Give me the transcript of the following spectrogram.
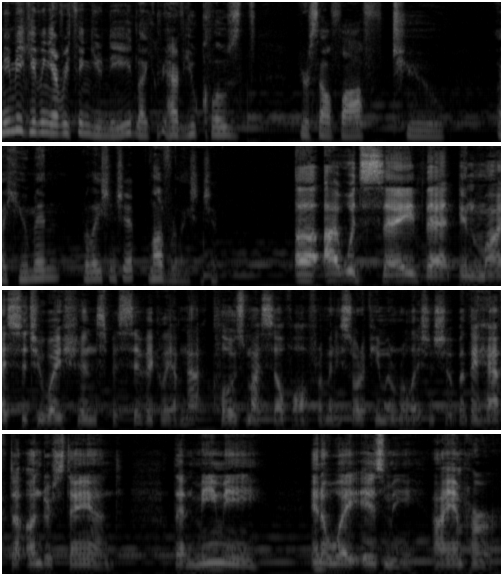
Mimi giving everything you need? Like, have you closed yourself off to a human relationship, love relationship? Uh, I would say that in my situation specifically, I've not closed myself off from any sort of human relationship, but they have to understand that Mimi, in a way, is me. I am her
